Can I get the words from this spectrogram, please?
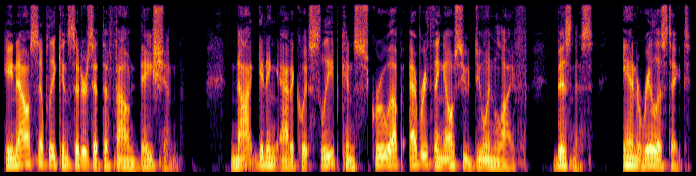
He now simply considers it the foundation. Not getting adequate sleep can screw up everything else you do in life, business, and real estate.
